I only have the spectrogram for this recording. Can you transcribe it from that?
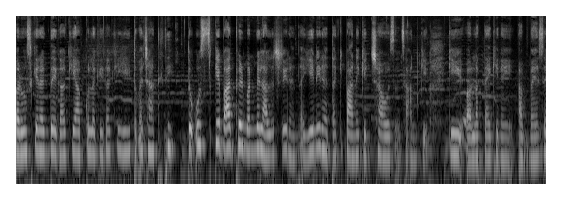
परोस के रख देगा कि आपको लगेगा कि यही तो मैं चाहती थी। तो उसके बाद फिर मन में लालच नहीं रहता ये नहीं रहता कि पाने की इच्छा हो उस इंसान की कि लगता है कि नहीं अब मैं इसे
